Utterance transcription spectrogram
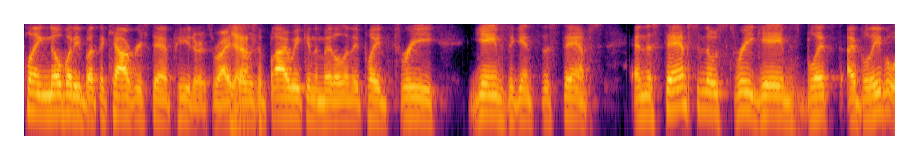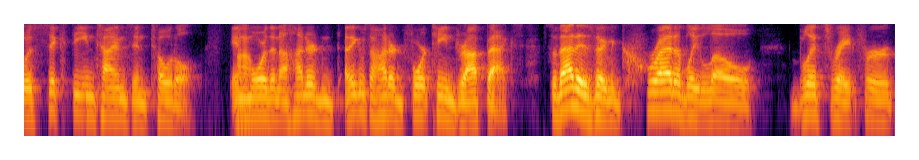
playing nobody but the Calgary Stampeders, right? Yeah. There was a bye week in the middle, and they played three games against the Stamps. And the Stamps in those three games blitzed, I believe it was 16 times in total in wow. more than 100, I think it was 114 dropbacks. So that is an incredibly low blitz rate for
